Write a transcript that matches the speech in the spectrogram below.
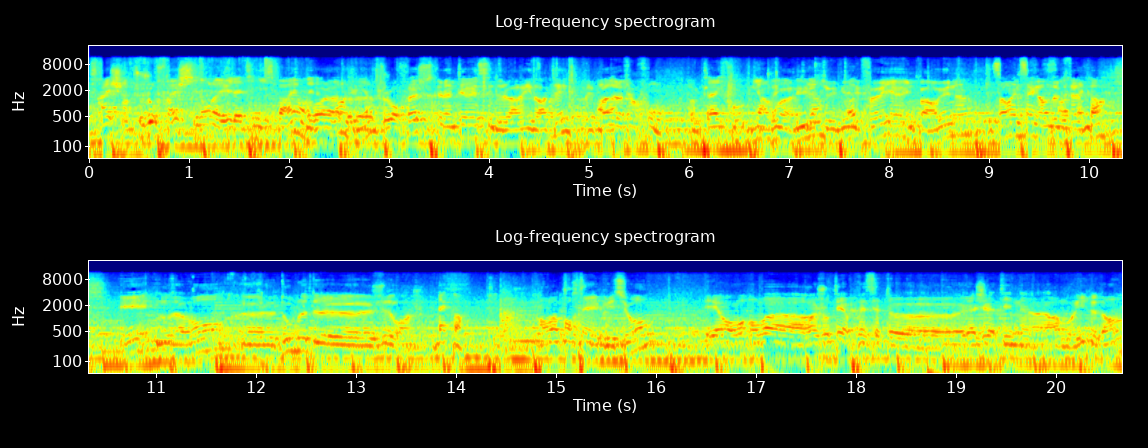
Fraîche, hein, toujours fraîche, sinon la gélatine disparaît, on est Voilà, d'accord, Julien toujours fraîche, parce que l'intérêt c'est de la réhydrater, mais pas de la faire fondre. Donc là, il faut bien enlever voilà, tu, tu mets bien Hop. les feuilles, une par une. 125 grammes de crème. d'accord. Et nous avons euh, le double de jus d'orange. D'accord. On va porter à l'ébullition et on, on va rajouter après cette, euh, la gélatine ramollie dedans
